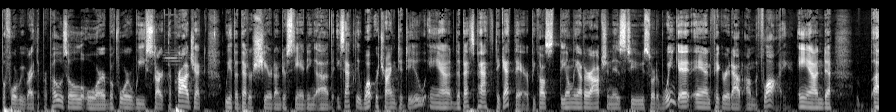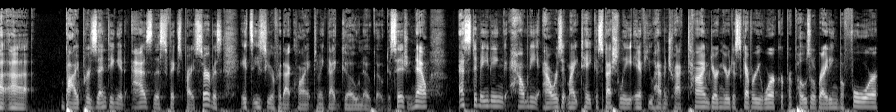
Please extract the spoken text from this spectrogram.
before we write the proposal or before we start the project, we have a better shared understanding of exactly what we're trying to do and the best path to get there because the only other option is to sort of wing it and figure it out on the fly. And uh, uh, by presenting it as this fixed price service, it's easier for that client to make that go, no go decision. Now, estimating how many hours it might take, especially if you haven't tracked time during your discovery work or proposal writing before,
